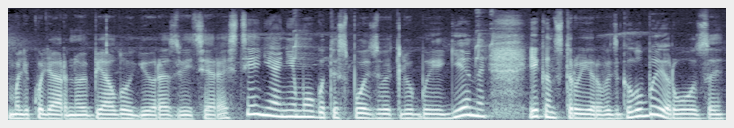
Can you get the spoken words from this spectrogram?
молекулярную биологию развития растений, они могут использовать любые гены и конструировать голубые розы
